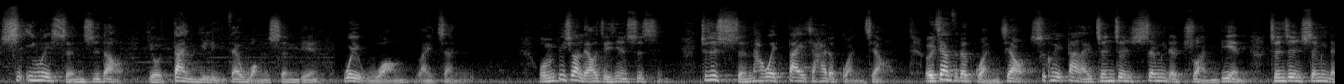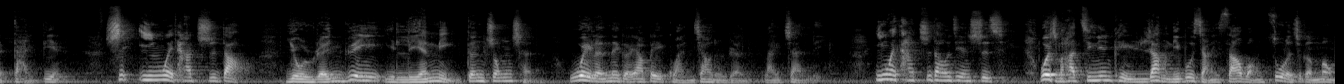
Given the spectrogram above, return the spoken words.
是因为神知道有但以理在王的身边为王来站立。我们必须要了解一件事情，就是神他会带下他的管教，而这样子的管教是可以带来真正生命的转变、真正生命的改变，是因为他知道有人愿意以怜悯跟忠诚，为了那个要被管教的人来站立。因为他知道一件事情，为什么他今天可以让尼布贾尼撒王做了这个梦？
